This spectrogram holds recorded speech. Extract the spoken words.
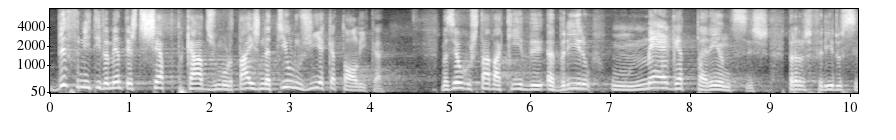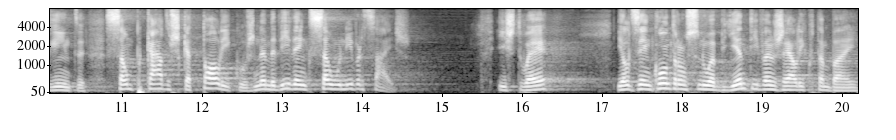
definitivamente estes sete pecados mortais na teologia católica. Mas eu gostava aqui de abrir um mega parênteses para referir o seguinte: são pecados católicos na medida em que são universais. Isto é, eles encontram-se no ambiente evangélico também,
